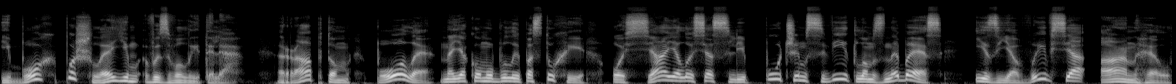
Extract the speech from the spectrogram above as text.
і Бог пошле їм визволителя. Раптом поле, на якому були пастухи, осяялося сліпучим світлом з небес, і з'явився ангел.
